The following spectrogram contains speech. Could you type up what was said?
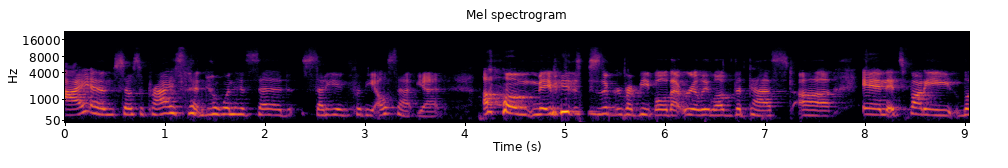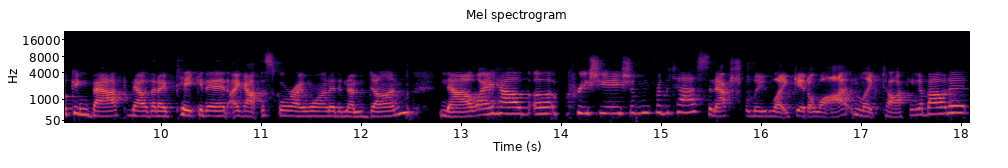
I am so surprised that no one has said studying for the LSAT yet. Um, maybe this is a group of people that really love the test. Uh, and it's funny looking back now that I've taken it, I got the score I wanted and I'm done. Now I have appreciation for the test and actually like it a lot and like talking about it.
